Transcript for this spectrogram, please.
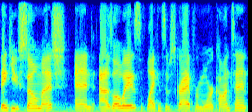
Thank you so much. And as always, like and subscribe for more content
